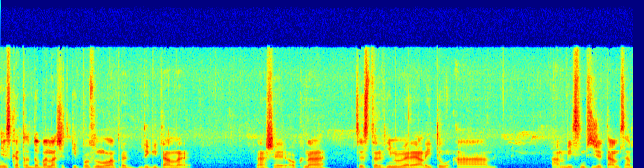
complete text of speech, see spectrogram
Dneska tá doba na všetkých posunula pred digitálne naše okná, cez ktoré vnímame realitu a, a myslím si, že tam sa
